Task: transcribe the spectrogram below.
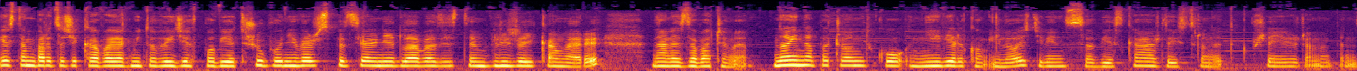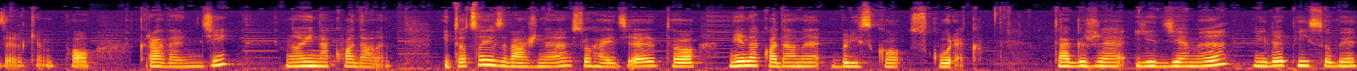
Jestem bardzo ciekawa, jak mi to wyjdzie w powietrzu, ponieważ specjalnie dla Was jestem bliżej kamery, no ale zobaczymy. No i na początku niewielką ilość, więc sobie z każdej strony tak przejeżdżamy pędzelkiem po krawędzi, no i nakładamy. I to, co jest ważne, słuchajcie, to nie nakładamy blisko skórek. Także jedziemy, najlepiej sobie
